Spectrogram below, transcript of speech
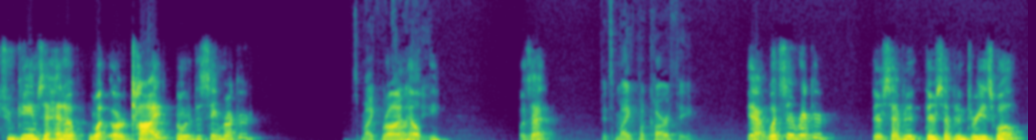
two games ahead of, what or tied, only the same record. it's Mike Ron, McCarthy. What's that? It's Mike McCarthy. Yeah, what's their record? They're seven. They're seven and three as well.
